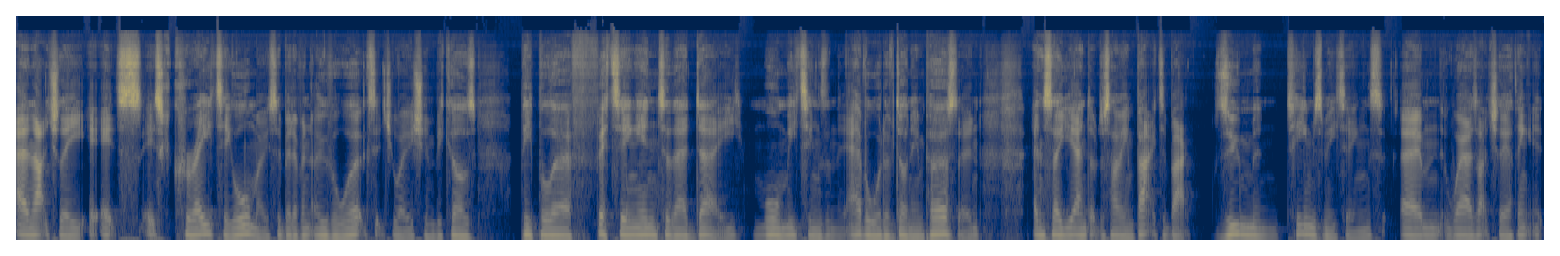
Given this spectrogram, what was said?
and actually, it's it's creating almost a bit of an overwork situation because people are fitting into their day more meetings than they ever would have done in person. And so you end up just having back to back Zoom and Teams meetings. Um, whereas actually, I think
